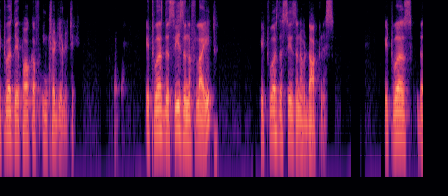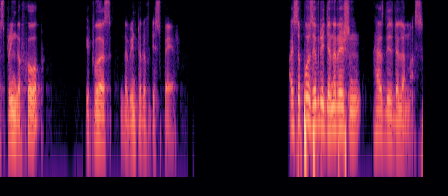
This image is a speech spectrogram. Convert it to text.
It was the epoch of incredulity. It was the season of light. It was the season of darkness. It was the spring of hope. It was the winter of despair. I suppose every generation has these dilemmas.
